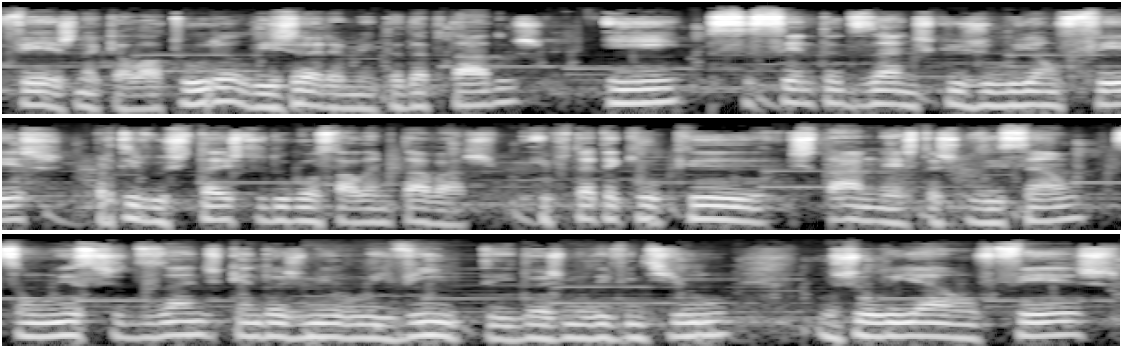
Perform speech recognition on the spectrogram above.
fez naquela altura, ligeiramente adaptados, e 60 desenhos que o Julião fez a partir dos textos do Gonçalo M. Tavares. E, portanto, aquilo que está nesta exposição são esses desenhos que em 2020 e 2021 o Julião fez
